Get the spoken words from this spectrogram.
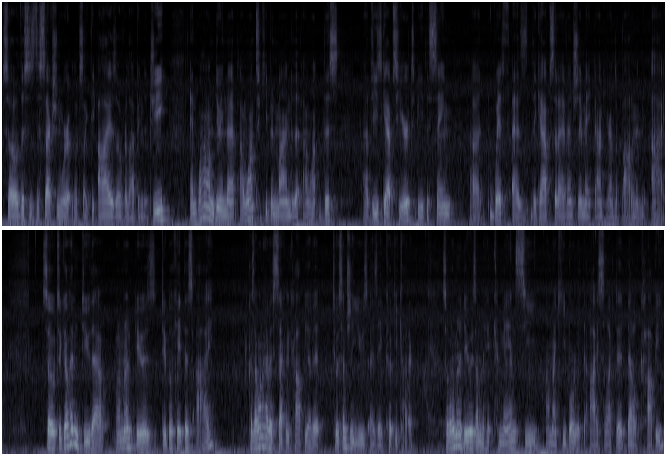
So this is the section where it looks like the I is overlapping the G. And while I'm doing that, I want to keep in mind that I want this, uh, these gaps here to be the same uh, width as the gaps that I eventually make down here on the bottom in the I. So to go ahead and do that, what I'm going to do is duplicate this I, because I want to have a second copy of it to essentially use as a cookie cutter. So what I'm going to do is I'm going to hit Command C on my keyboard with the I selected, that'll copy.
